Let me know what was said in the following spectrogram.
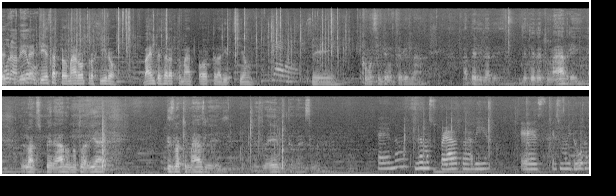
Ahora vida empieza a tomar otro giro. Va a empezar a tomar otra dirección. Sí. ¿Cómo sienten ustedes la, la pérdida de, de- de- de tu madre? ¿Lo han superado? ¿No todavía? ¿Qué es lo que más les, les duele y todo eso? Eh, no, no hemos superado todavía. Es, es muy duro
